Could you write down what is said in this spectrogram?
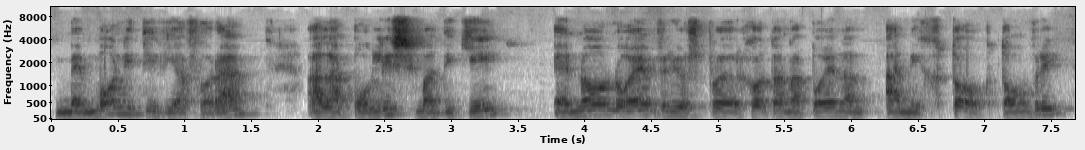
με μόνη τη διαφορά, αλλά πολύ σημαντική, ενώ ο Νοέμβριος προερχόταν από έναν ανοιχτό Οκτώβρη,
